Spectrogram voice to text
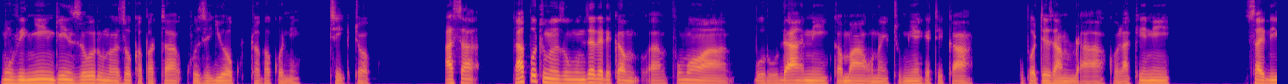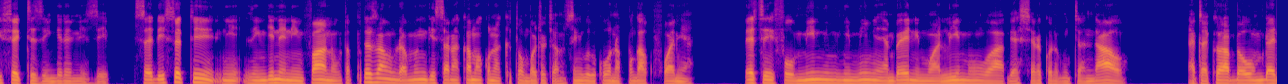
movie nyingi nzuri unaweza ukapata kuzijua kutoka kwenye tiktok. Sasa hapo tumezungumzia katika uh, mfumo wa burudani kama unaitumia katika kupoteza muda wako. Lakini side effect zingine ni zipi? Side effect ni, zingine ni mfano utapoteza muda mwingi sana kama kuna kitu ambacho cha msingi ulikuwa unapanga kufanya let's say for mimi ni mimi ambaye ni mwalimu wa biashara kwenye mitandao natakiwa labda huu muda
